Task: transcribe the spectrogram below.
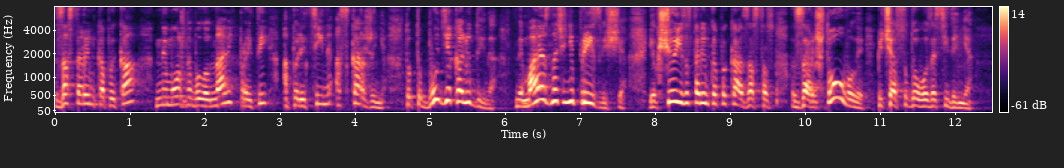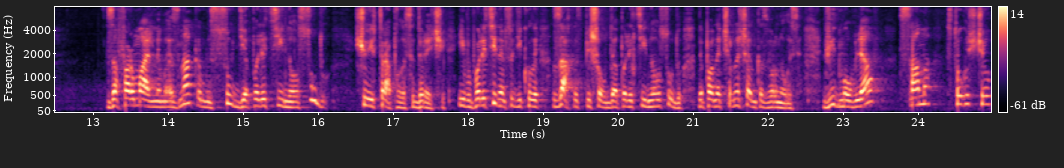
за старим КПК не можна було навіть пройти апеляційне оскарження. Тобто будь-яка людина не має значення прізвища. Якщо її за старим КПК заарештовували під час судового засідання, за формальними ознаками судді апеляційного суду, що і трапилося, до речі, і в апеляційному суді, коли захист пішов до апеляційного суду, де пана Чернишенка звернулася, відмовляв саме з того, що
